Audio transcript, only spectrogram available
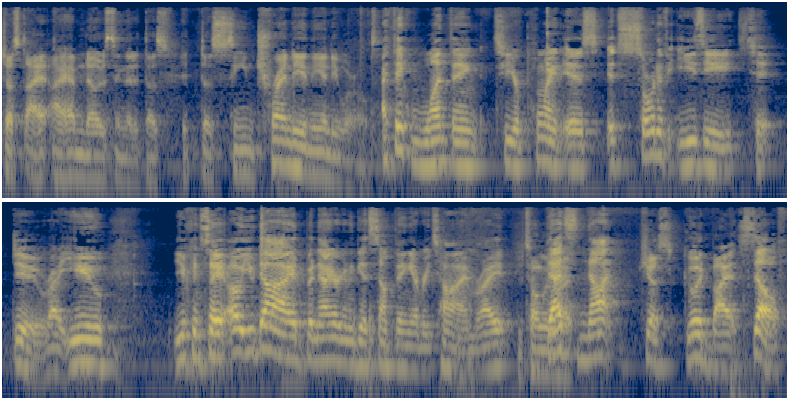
Just I, I am noticing that it does it does seem trendy in the indie world. I think one thing to your point is it's sort of easy to do, right? You you can say, "Oh, you died, but now you're going to get something every time," right? You're totally That's right. not just good by itself.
